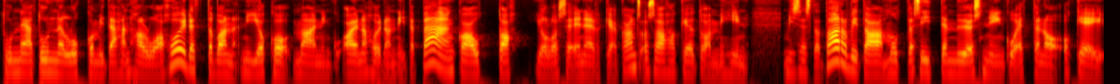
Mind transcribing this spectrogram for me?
tunne ja tunnelukko, mitä hän haluaa hoidettavan, niin joko mä niin kuin aina hoidan niitä pään kautta, jolloin se energia kans osaa hakeutua, mihin, missä sitä tarvitaan, mutta sitten myös, niin kuin, että no okei,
